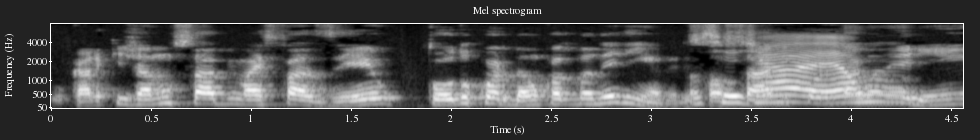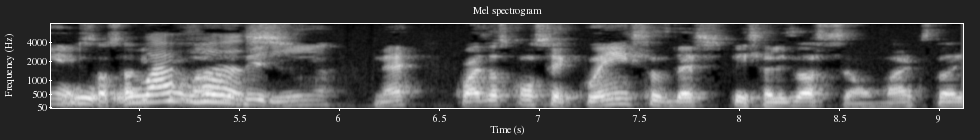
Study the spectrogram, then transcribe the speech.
O cara que já não sabe mais fazer o- todo o cordão com as bandeirinhas. Ele Ou só seja, sabe cortar é a o- bandeirinha, ele o- só sabe o colar a avanço. bandeirinha. Né? Quais as consequências dessa especialização? Marx vai,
